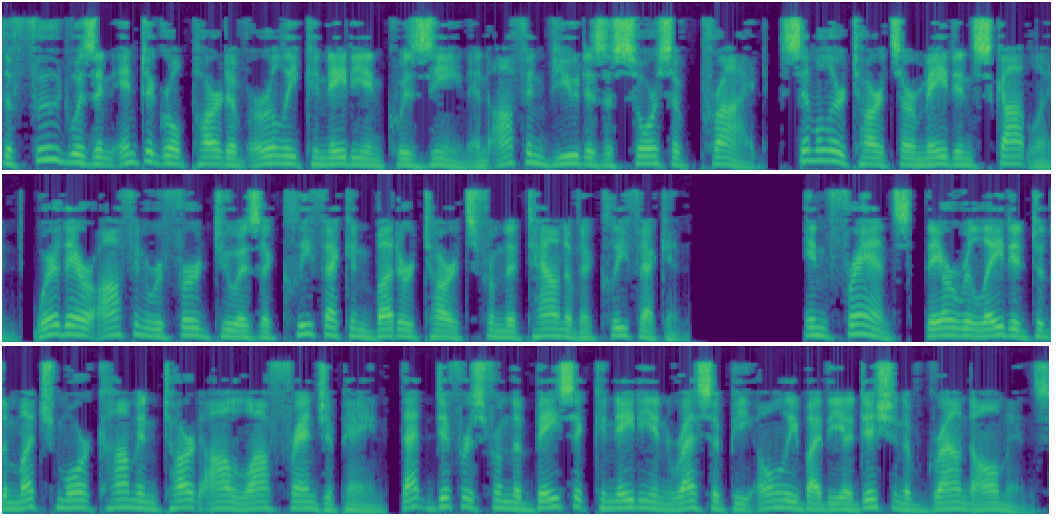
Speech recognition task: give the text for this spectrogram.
The food was an integral part of early Canadian cuisine and often viewed as a source of pride. Similar tarts are made in Scotland, where they are often referred to as Ecclefechan butter tarts from the town of Ecclefechan. In France, they are related to the much more common tarte à la frangipane, that differs from the basic Canadian recipe only by the addition of ground almonds.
